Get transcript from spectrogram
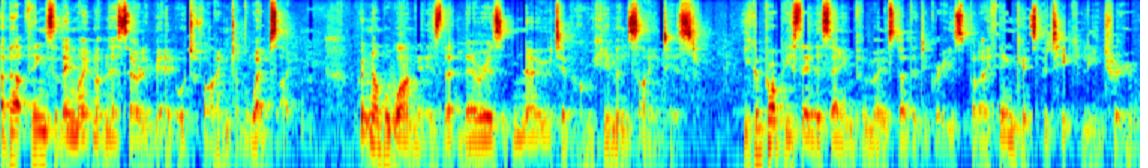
about things that they might not necessarily be able to find on the website. Point number one is that there is no typical human scientist. You could probably say the same for most other degrees, but I think it's particularly true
